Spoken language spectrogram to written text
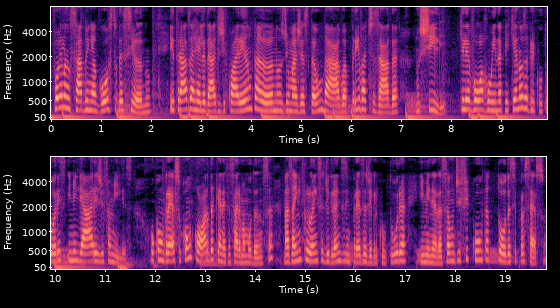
foi lançado em agosto desse ano e traz a realidade de 40 anos de uma gestão da água privatizada no Chile, que levou à ruína pequenos agricultores e milhares de famílias. O Congresso concorda que é necessária uma mudança, mas a influência de grandes empresas de agricultura e mineração dificulta todo esse processo.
